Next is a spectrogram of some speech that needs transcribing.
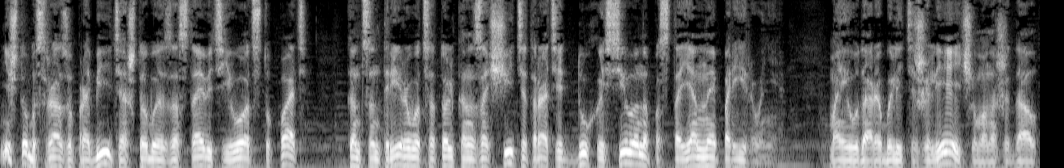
не чтобы сразу пробить, а чтобы заставить его отступать, концентрироваться только на защите, тратить дух и силы на постоянное парирование. Мои удары были тяжелее, чем он ожидал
